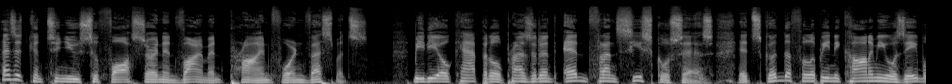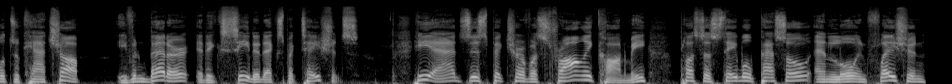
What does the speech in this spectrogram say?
as it continues to foster an environment primed for investments. BDO Capital President Ed Francisco says it's good the Philippine economy was able to catch up. Even better, it exceeded expectations. He adds this picture of a strong economy plus a stable peso and low inflation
